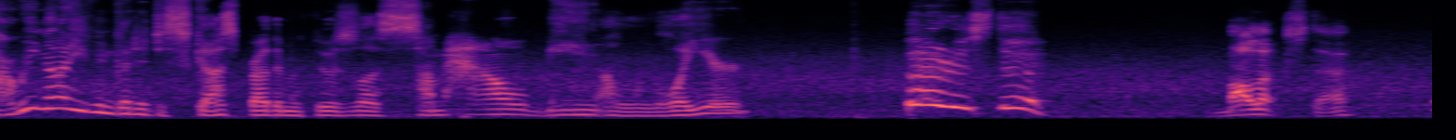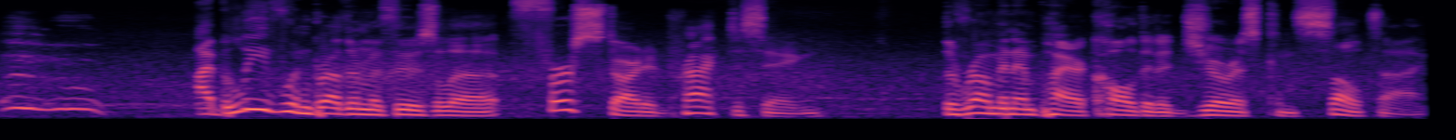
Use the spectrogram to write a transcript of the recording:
Are we not even going to discuss Brother Methuselah somehow being a lawyer? Barrister! Bollockster. I believe when Brother Methuselah first started practicing, the Roman Empire called it a juris consulti.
